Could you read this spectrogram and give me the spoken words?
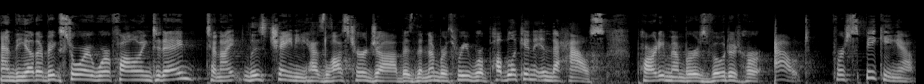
And the other big story we're following today tonight, Liz Cheney has lost her job as the number three Republican in the House. Party members voted her out for speaking out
